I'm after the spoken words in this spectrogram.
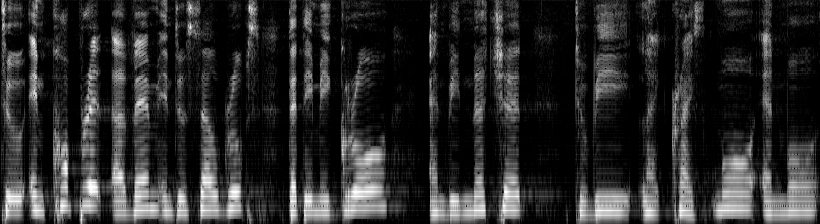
to incorporate uh, them into cell groups that they may grow and be nurtured to be like Christ, more and more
